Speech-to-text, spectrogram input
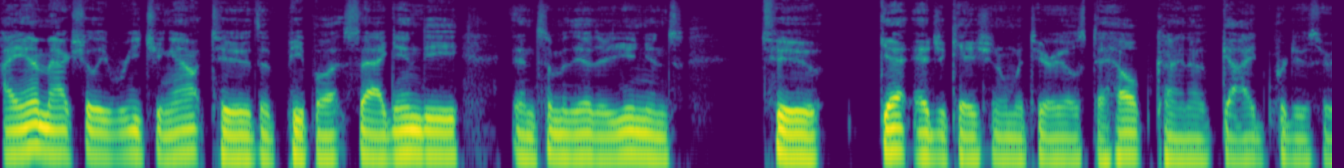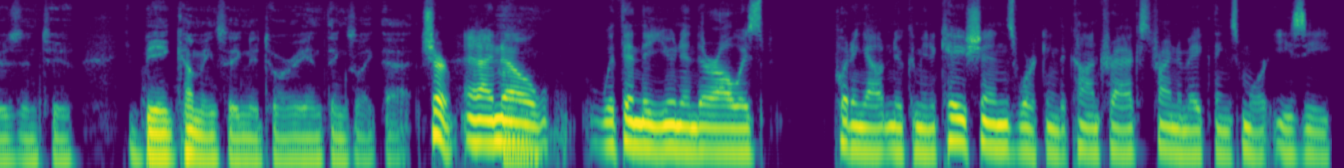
I am actually reaching out to the people at SAG Indie and some of the other unions to get educational materials to help kind of guide producers into becoming signatory and things like that. Sure. And I know um, within the union, they're always putting out new communications, working the contracts, trying to make things more easy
